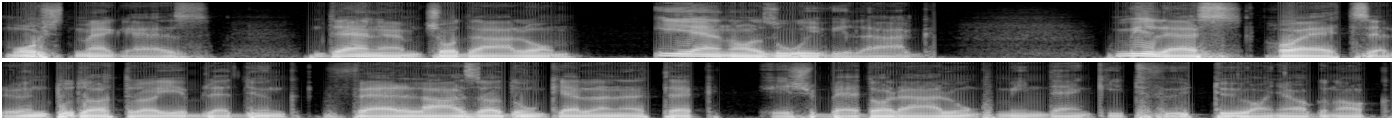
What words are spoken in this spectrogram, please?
Most meg ez. De nem csodálom, ilyen az új világ. Mi lesz, ha egyszer öntudatra ébredünk, fellázadunk ellenetek, és bedarálunk mindenkit fűtőanyagnak?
